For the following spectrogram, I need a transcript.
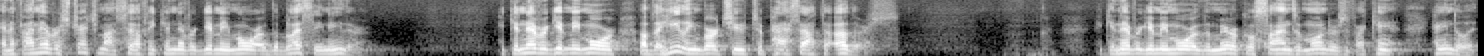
And if I never stretch myself, He can never give me more of the blessing either. He can never give me more of the healing virtue to pass out to others. He can never give me more of the miracle signs and wonders if I can't handle it.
